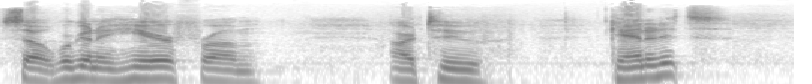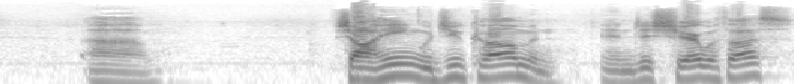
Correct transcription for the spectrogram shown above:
So we're going to hear from our two candidates. Um, Shaheen, would you come and, and just share with us?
